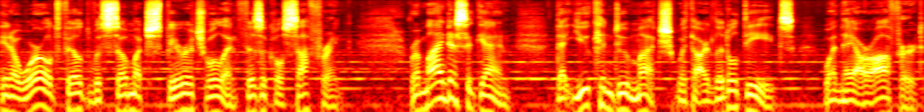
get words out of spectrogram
in a world filled with so much spiritual and physical suffering, remind us again that you can do much with our little deeds when they are offered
